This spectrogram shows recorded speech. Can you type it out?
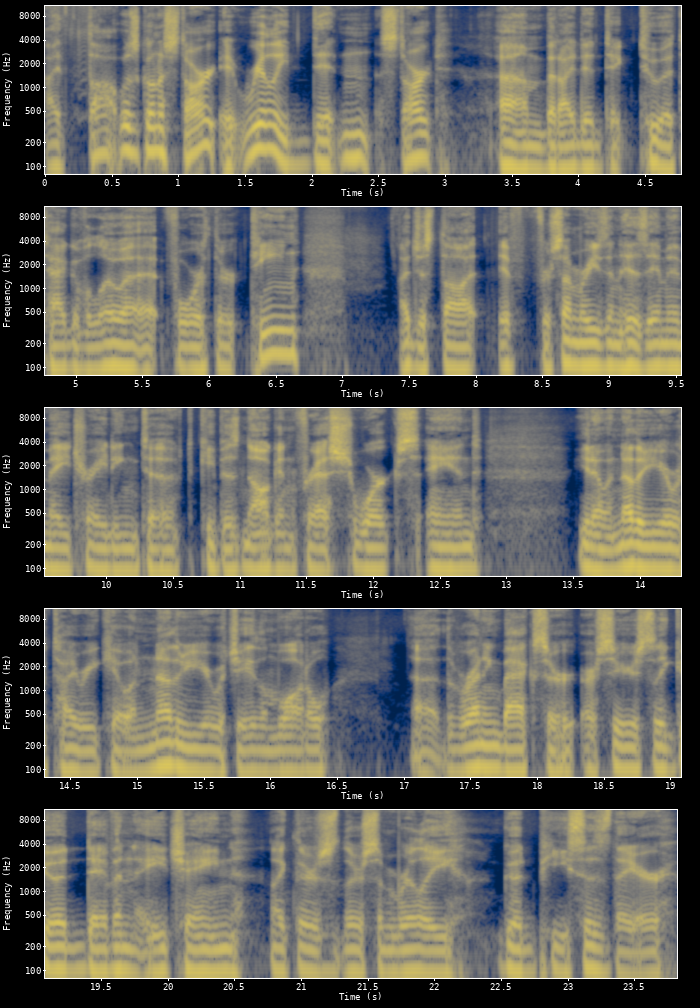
I thought was going to start. It really didn't start, um, but I did take Tua Tagovailoa at 413. I just thought if for some reason his MMA trading to, to keep his noggin fresh works, and you know another year with Tyreek Hill, another year with Jalen Waddle, uh, the running backs are are seriously good. De'Von Achane, like there's there's some really good pieces there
